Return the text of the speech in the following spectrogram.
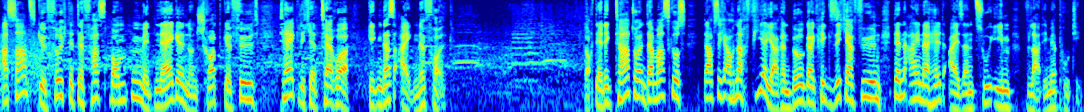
Assads gefürchtete Fassbomben mit Nägeln und Schrott gefüllt, täglicher Terror gegen das eigene Volk. Doch der Diktator in Damaskus darf sich auch nach vier Jahren Bürgerkrieg sicher fühlen, denn einer hält eisern zu ihm, Wladimir Putin.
